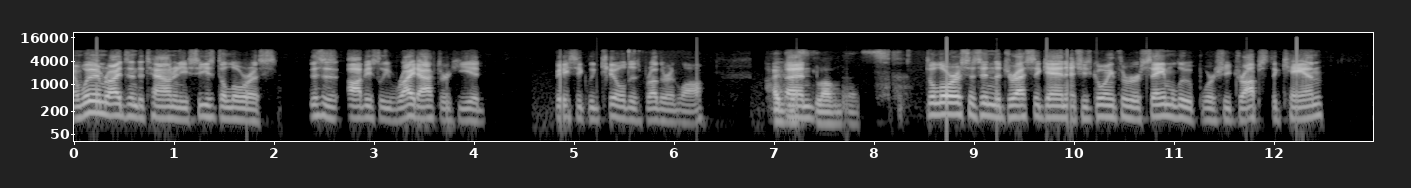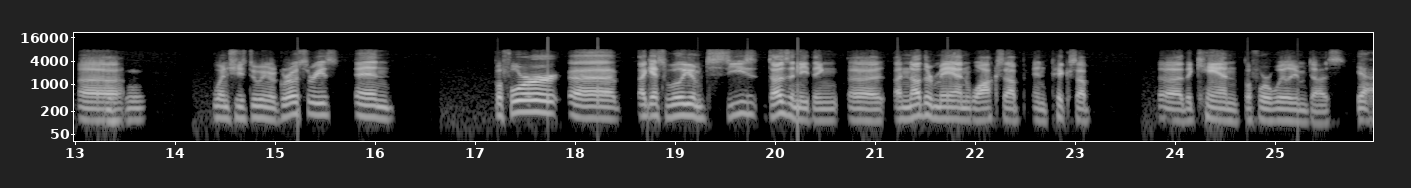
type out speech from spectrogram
And William rides into town, and he sees Dolores. This is obviously right after he had basically killed his brother-in-law. I just And- love this. Dolores is in the dress again, and she's going through her same loop where she drops the can uh, Mhm. when she's doing her groceries. And before uh, I guess William sees does anything, uh, another man walks up and picks up uh, the can before William does. Yeah.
